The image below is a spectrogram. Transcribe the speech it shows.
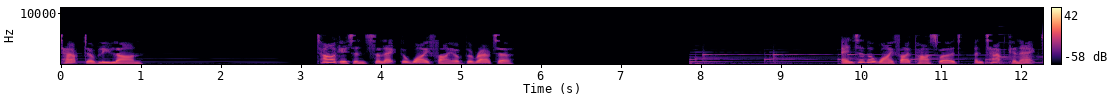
Tap WLAN. Target and select the Wi-Fi of the router. Enter the Wi-Fi password, and tap Connect.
